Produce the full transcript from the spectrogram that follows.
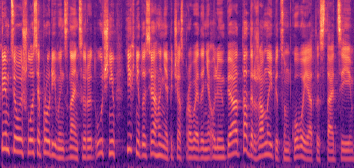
Крім цього, йшлося про рівень знань серед учнів, їхні досягнення під час проведення олімпіад та державної підсумкової атестації.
